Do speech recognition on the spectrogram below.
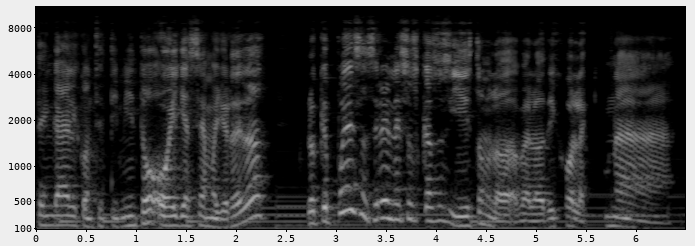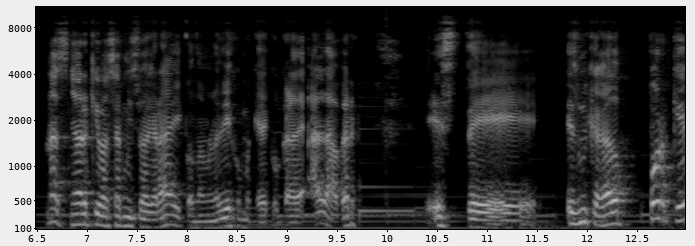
tenga el consentimiento o ella sea mayor de edad. Lo que puedes hacer en esos casos, y esto me lo, me lo dijo la- una, una señora que iba a ser mi suegra, y cuando me lo dijo me quedé con cara de, ala, a ver, este, es muy cagado porque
